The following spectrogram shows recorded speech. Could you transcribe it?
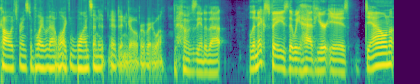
college friends to play that like once, and it, it didn't go over very well. That was the end of that. Well, the next phase that we have here is down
